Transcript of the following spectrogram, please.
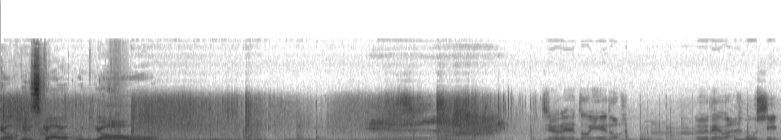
Yo, this guy. Yo! 呪霊といえど腕は惜しいか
